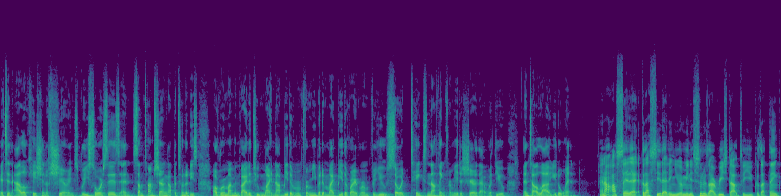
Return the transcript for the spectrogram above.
It's an allocation of sharing resources and sometimes sharing opportunities. A room I'm invited to might not be the room for me, but it might be the right room for you. So it takes nothing for me to share that with you and to allow you to win. And I'll, I'll say that because I see that in you. I mean, as soon as I reached out to you, because I think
